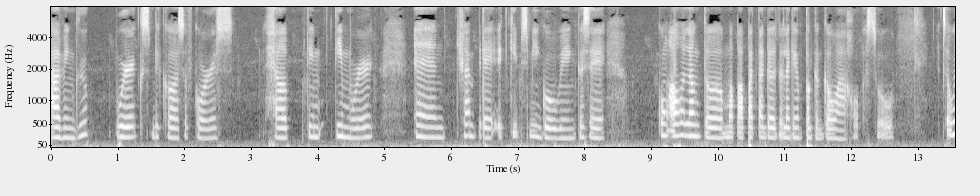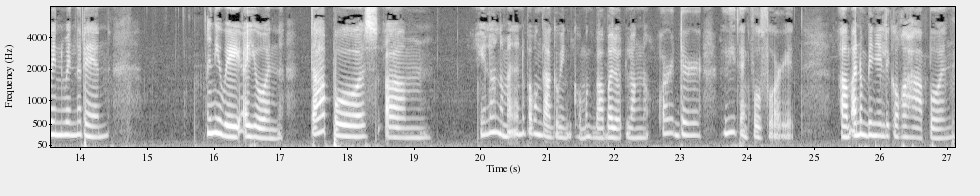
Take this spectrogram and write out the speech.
having group works because of course help team teamwork. And syempre it keeps me going kasi kung ako lang to mapapatagal talaga yung pagkagawa ko. So it's a win-win na rin. Anyway ayun. Tapos um yun lang naman ano pa bang gagawin ko magbabalot lang ng order really thankful for it um anong binili ko kahapon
